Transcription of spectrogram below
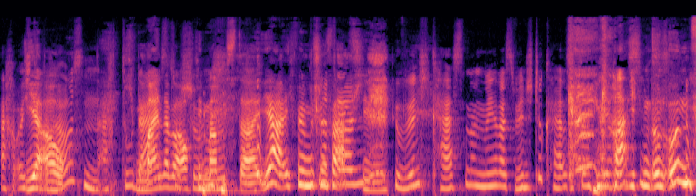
Ach, euch Wir da draußen. Ach, du Ich meine aber auch schon. die Mams da. Ja, ich will mich schon verabschieden. Du wünschst Carsten und mir. Was wünschst du, Carsten? Carsten und uns.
